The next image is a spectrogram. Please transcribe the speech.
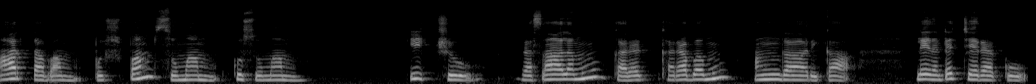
ఆర్తవం పుష్పం సుమం కుసుమం. ఇక్షు రసాలము కర కరబము అంగారిక. లేదంటే చెరకు.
